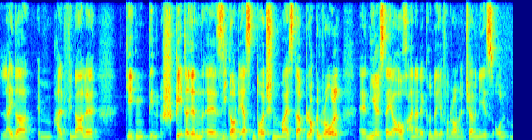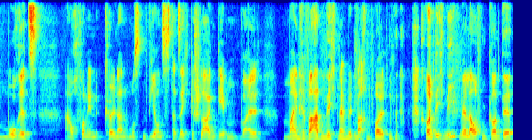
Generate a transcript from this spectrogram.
leider im Halbfinale gegen den späteren äh, Sieger und ersten deutschen Meister Block and Roll, äh, Nils, der ja auch einer der Gründer hier von Round Germany ist, und Moritz, auch von den Kölnern, mussten wir uns tatsächlich geschlagen geben, weil meine Waden nicht mehr mitmachen wollten und ich nicht mehr laufen konnte.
